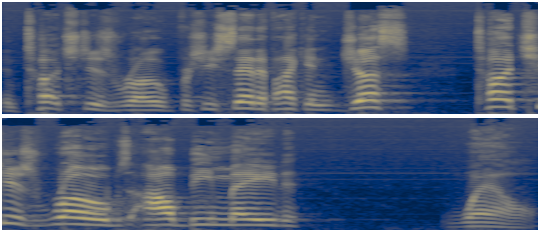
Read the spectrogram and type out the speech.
and touched his robe. For she said, If I can just touch his robes, I'll be made well.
